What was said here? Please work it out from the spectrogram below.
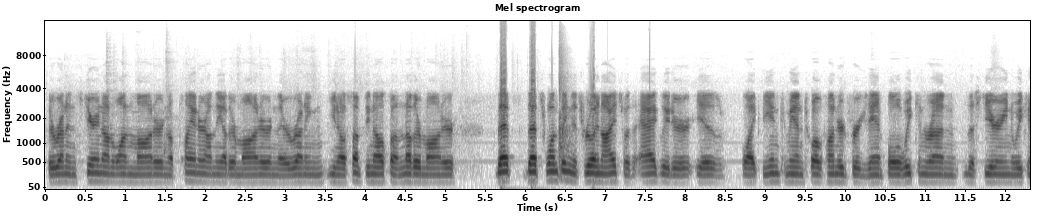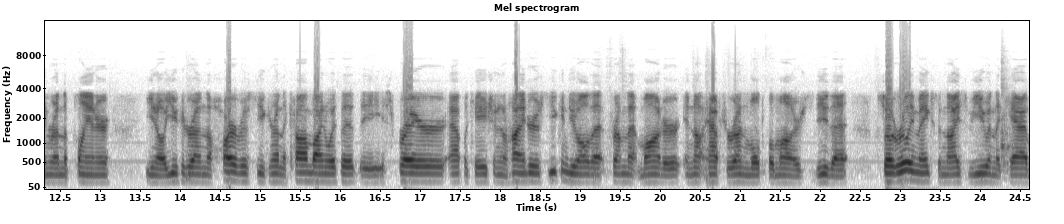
they're running steering on one monitor and a planter on the other monitor, and they're running you know something else on another monitor. That's that's one thing that's really nice with Ag Leader is like the In Command 1200, for example. We can run the steering, we can run the planter you know, you could run the harvest, you can run the combine with it, the sprayer application anhydrous. You can do all that from that monitor and not have to run multiple monitors to do that. So it really makes a nice view in the cab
